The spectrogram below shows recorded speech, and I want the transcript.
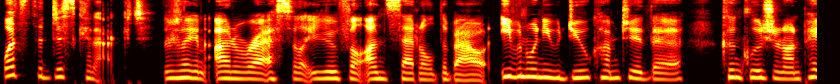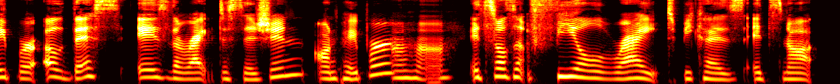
What's the disconnect? There's like an unrest that you feel unsettled about. Even when you do come to the conclusion on paper, oh, this is the right decision on paper, Uh-huh. it still doesn't feel right because it's not.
